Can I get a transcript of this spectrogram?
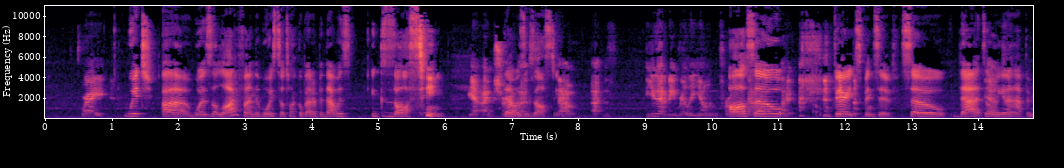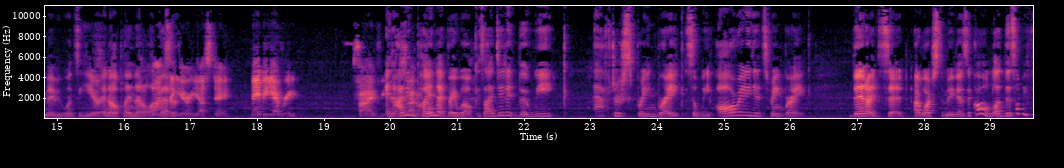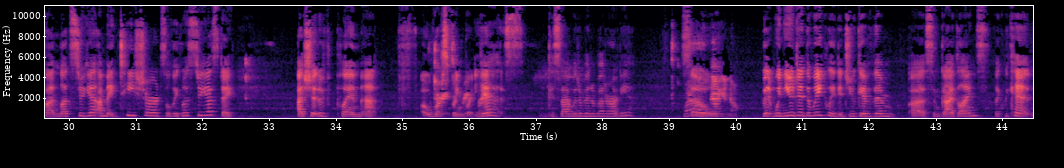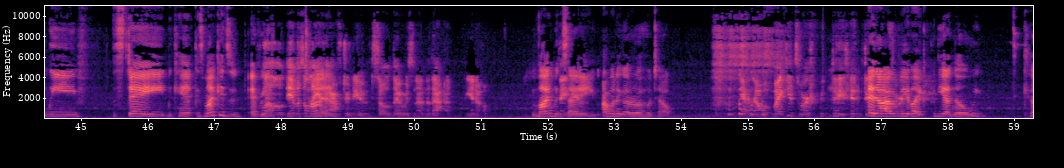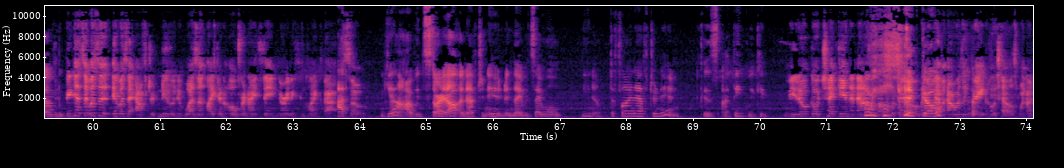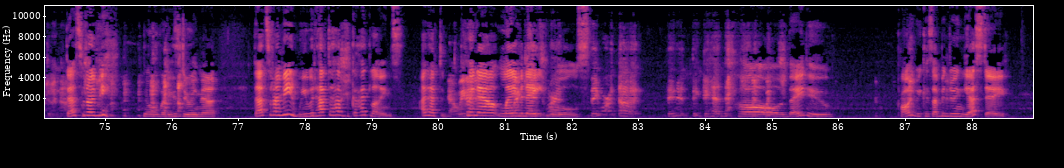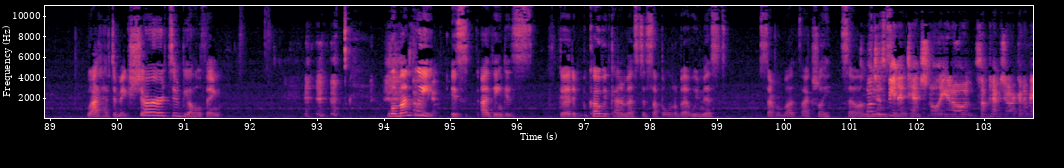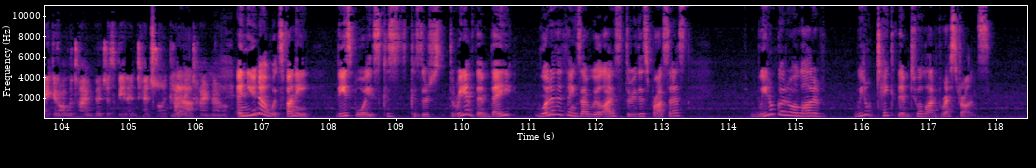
Right. which uh, was a lot of fun the boys still talk about it but that was exhausting Yeah, I'm sure That it was exhausting. That, uh, you got to be really young for all Also, that. I- very expensive. So that's only going to happen maybe once a year, and I'll plan that a lot once better. Once a year, yes day. maybe every five years. And I didn't don't plan know. that very well because I did it the week after spring break. So we already did spring break. Then I said, I watched the movie. I was like, oh, this will be fun. Let's do yes. I made t shirts. So like, let's do yes day. I should have planned that over spring, spring break. break. Yes. Because that would have been a better idea. Well, so, now you know. but when you did the weekly, did you give them uh, some guidelines? Like, we can't leave the state. We can't, because my kids would every Well, it was only time. an afternoon, so there was none of that. You know. Mine would They say, I want to go to a hotel. Yeah. No, my kids were. They didn't. and I would be like, yeah, no, we come. Because it was a it was an afternoon. It wasn't like an overnight thing or anything like that. I- so Yeah, I would start out an afternoon, and they would say, well, you know, define afternoon, because I think we could. you don't go check in and out We of a hotel. We don't go- have hourly rate hotels. We're not doing that. That's what I mean. Nobody's doing that. That's what I mean. We would have to have guidelines. I'd have to Yeah, print out, laminate rules. They weren't that. They didn't think ahead that Oh, much. they do. Probably because I've been doing yes day. Well, I'd have to make shirts. It would be a whole thing. Well, monthly Okay. is I think is good. COVID kind of messed us up a little bit. We missed several months actually. So I'm Well, just being intentional. You know, sometimes you're not going to make it all the time, but just being intentional and carving Yeah. time out. And you know what's funny? These boys, because cause there's three of them. They one of the things I realized through this process, we don't go to a lot of, we don't take them to a lot of restaurants,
